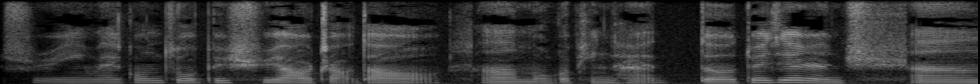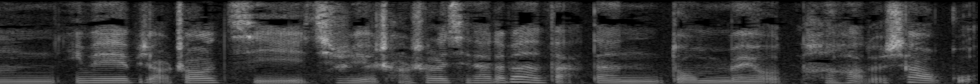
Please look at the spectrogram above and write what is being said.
是因为工作必须要找到嗯某个平台的对接人群，嗯，因为也比较着急，其实也尝试了其他的办法，但都没有很好的效果，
